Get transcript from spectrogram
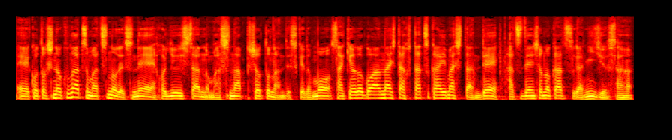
えー、今年の9月末のですね、保有資産のまあスナップショットなんですけども、先ほどご案内した2つ買いましたんで、発電所の数が23、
